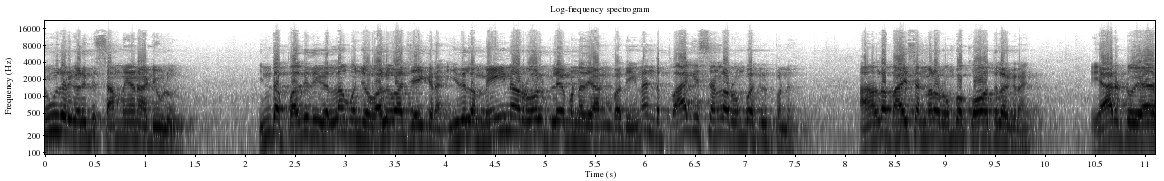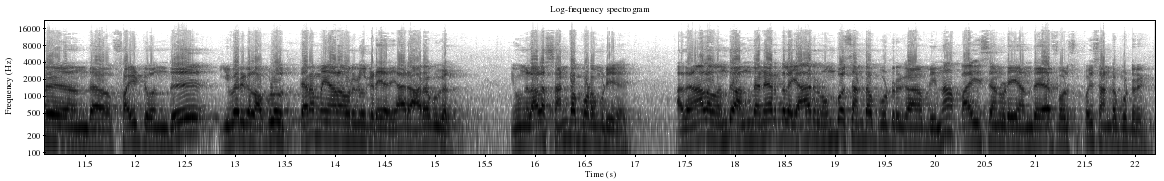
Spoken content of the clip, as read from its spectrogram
யூதர்களுக்கு செம்மையான அடி உழுது இந்த பகுதிகளெலாம் கொஞ்சம் வலுவாக ஜெயிக்கிறாங்க. இதில் மெயினாக ரோல் ப்ளே பண்ணது யாருன்னு பார்த்தீங்கன்னா இந்த பாகிஸ்தான்லாம் ரொம்ப ஹெல்ப் பண்ணுது. அதனால தான் பாகிஸ்தான் மேலே ரொம்ப கோவத்தில் இருக்கிறாங்க. ஏர் டு ஏர் அந்த ஃபைட் வந்து இவர்கள் அவ்வளோ திறமையானவர்கள் கிடையாது. யார் அரபுகள்? இவங்களால சண்டை போட முடியாது. அதனால் வந்து அந்த நேரத்தில் யார் ரொம்ப சண்டை போட்டிருக்கா அப்படின்னா பாகிஸ்தானுடைய அந்த ஏர்ஃபோர்ஸ் போய் சண்டை போட்டிருக்கு.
